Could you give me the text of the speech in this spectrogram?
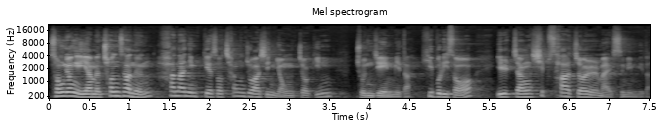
성경에 의하면 천사는 하나님께서 창조하신 영적인 존재입니다. 히브리서 1장 14절 말씀입니다.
